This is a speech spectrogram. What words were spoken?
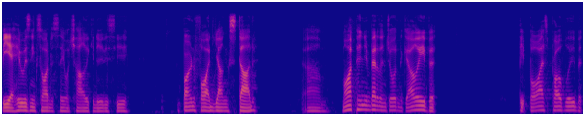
but yeah, who isn't excited to see what Charlie can do this year? Bona fide young stud. Um, my opinion, better than Jordan De but bit biased probably, but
